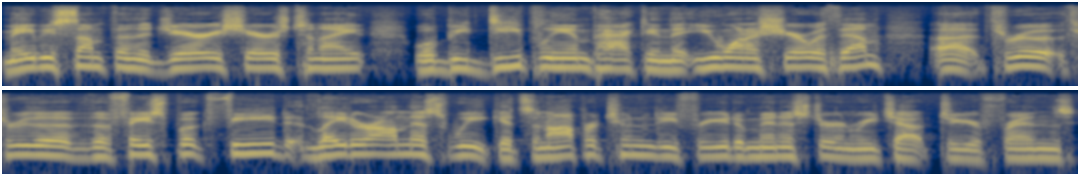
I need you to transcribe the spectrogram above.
Maybe something that Jerry shares tonight will be deeply impacting that you want to share with them uh, through through the the Facebook feed later on this week. It's an opportunity for you to minister and reach out to your friends,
